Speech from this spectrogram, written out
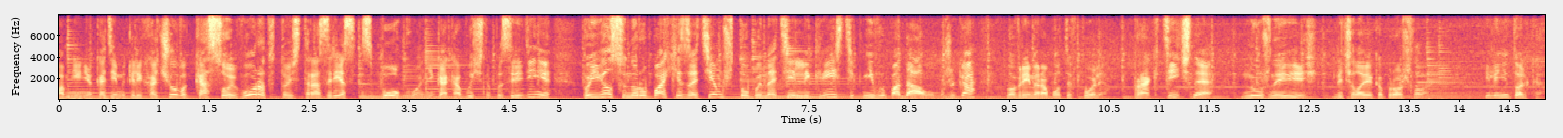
По мнению академика Лихачева, косой ворот, то есть разрез сбоку, а не как обычно посередине, появился на рубахе за тем, чтобы нательный крестик не выпадал у мужика во время работы в поле. Практичная, нужная вещь для человека прошлого. Или не только.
